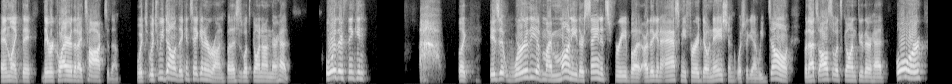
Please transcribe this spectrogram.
and like they they require that I talk to them, which which we don't. They can take it and run, but this is what's going on in their head. Or they're thinking, ah, like, is it worthy of my money? They're saying it's free, but are they going to ask me for a donation? Which again, we don't, but that's also what's going through their head. Or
